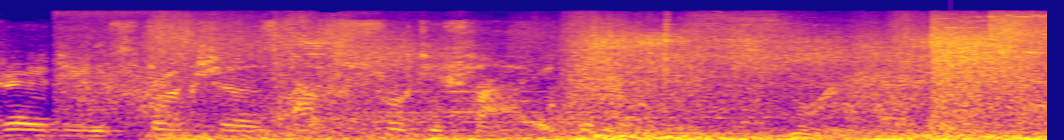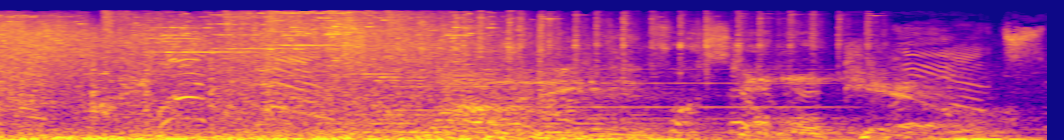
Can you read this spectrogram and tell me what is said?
Radiant structures are fortified. Double kill.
